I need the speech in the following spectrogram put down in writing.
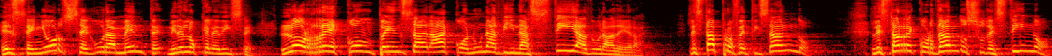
El Señor seguramente, miren lo que le dice, lo recompensará con una dinastía duradera. Le está profetizando, le está recordando su destino,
